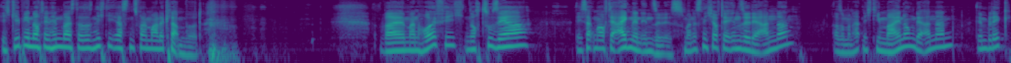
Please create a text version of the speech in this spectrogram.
Ich gebe Ihnen noch den Hinweis, dass es nicht die ersten zwei Male klappen wird. Weil man häufig noch zu sehr, ich sag mal, auf der eigenen Insel ist. Man ist nicht auf der Insel der anderen, also man hat nicht die Meinung der anderen im Blick,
